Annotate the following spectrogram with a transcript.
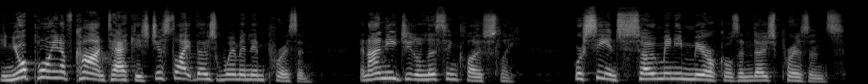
And your point of contact is just like those women in prison. And I need you to listen closely. We're seeing so many miracles in those prisons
